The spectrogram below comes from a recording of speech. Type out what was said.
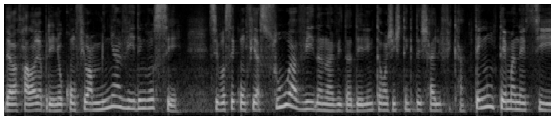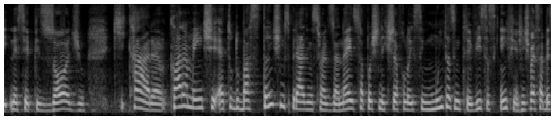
Daí ela fala, olha, Brienne, eu confio a minha vida em você. Se você confia a sua vida na vida dele, então a gente tem que deixar ele ficar. Tem um tema nesse, nesse episódio que, cara, claramente é tudo bastante inspirado em Senhor dos Anéis. O Sapochnik já falou isso em muitas entrevistas. Enfim, a gente vai saber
